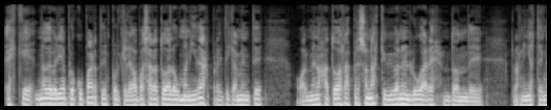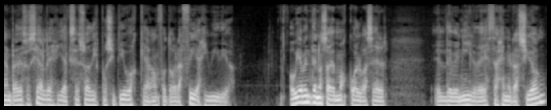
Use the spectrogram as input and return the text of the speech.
es que no debería preocuparte porque le va a pasar a toda la humanidad prácticamente, o al menos a todas las personas que vivan en lugares donde los niños tengan redes sociales y acceso a dispositivos que hagan fotografías y vídeos. Obviamente no sabemos cuál va a ser el devenir de esta generación,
